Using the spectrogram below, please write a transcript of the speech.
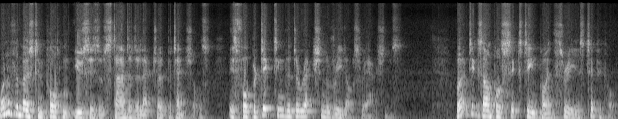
One of the most important uses of standard electrode potentials is for predicting the direction of redox reactions. Worked example 16.3 is typical,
